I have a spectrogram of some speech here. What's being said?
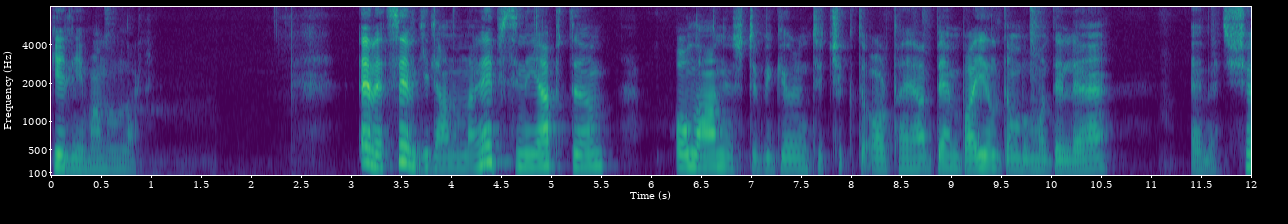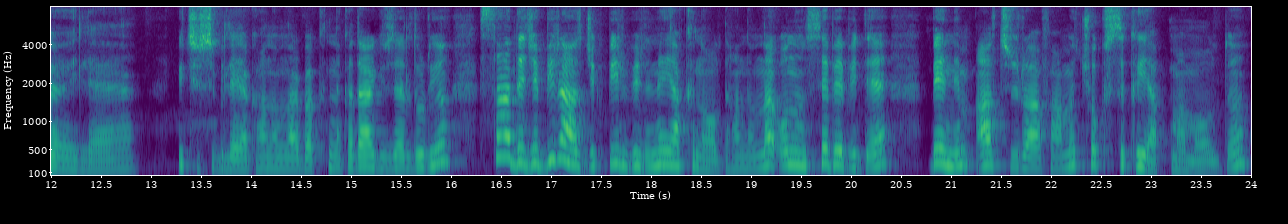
geleyim hanımlar. Evet sevgili hanımlar hepsini yaptım. Olağanüstü bir görüntü çıktı ortaya. Ben bayıldım bu modele. Evet şöyle. Ütüsü bile yak hanımlar. Bakın ne kadar güzel duruyor. Sadece birazcık birbirine yakın oldu hanımlar. Onun sebebi de benim alt zürafamı çok sıkı yapmam oldu.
